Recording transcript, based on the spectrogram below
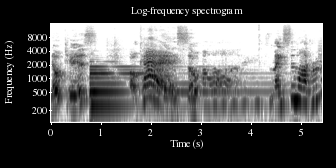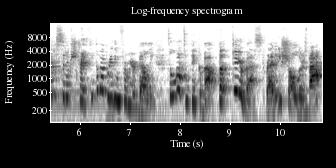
note is, okay, so eyes, nice and loud. Remember to sit up straight. Think about breathing from your belly. It's a lot to think about, but do your best. Ready? Shoulders back.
